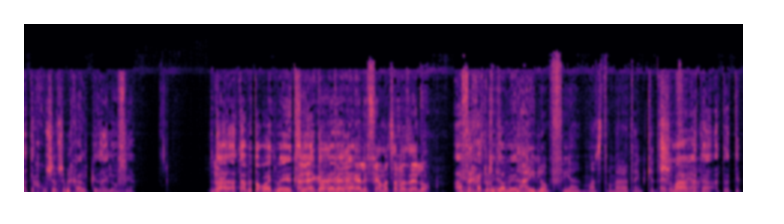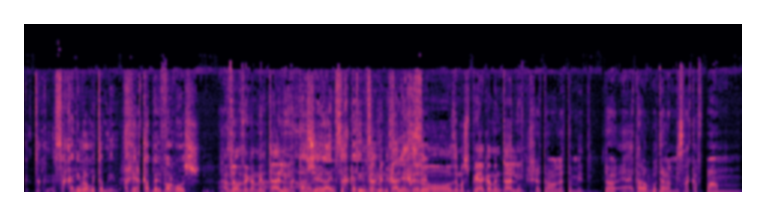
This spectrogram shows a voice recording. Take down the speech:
אתה חושב שבכלל כדאי להופיע? לא. אתה- אתה בתור אוהד ביציע, אתה כרגע, אומר, כרגע רגע, לפי המצב הזה לא. אף אחד לא מתאמן. כדאי להופיע? מה זאת אומרת? האם כדאי שמע, להופיע? אתה, אתה, ת- ת- שחקנים לא מתאמנים, אתה תקבל. בראש, עזוב, זה גם מנטלי. השאלה אם שחקנים זרים בכלל זה יחזרו. לא, זה משפיע גם מנטלי. אחי, אתה עולה תמיד. אתה- לא מוותר על משחק אף פעם,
